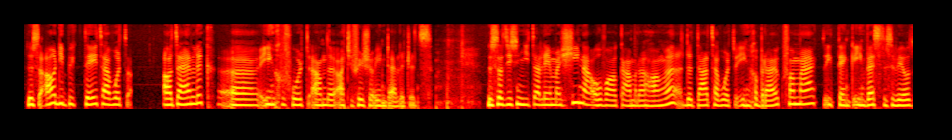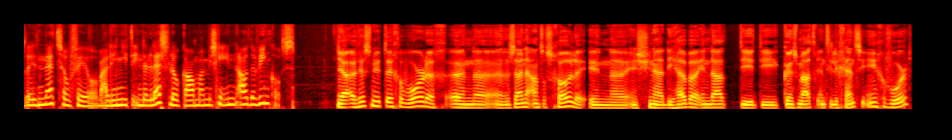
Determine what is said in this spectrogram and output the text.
Dus al die big data wordt uiteindelijk uh, ingevoerd aan de artificial intelligence. Dus dat is niet alleen maar China overal camera hangen. De data wordt in gebruik van gemaakt. Ik denk in westerse wereld is net zoveel. Alleen niet in de leslokaal, maar misschien in oude winkels. Ja, er is nu tegenwoordig een, er zijn een aantal scholen in, uh, in China die hebben inderdaad die, die kunstmatige intelligentie ingevoerd.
